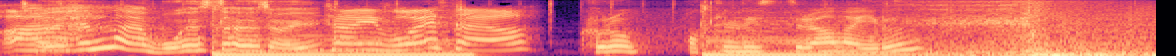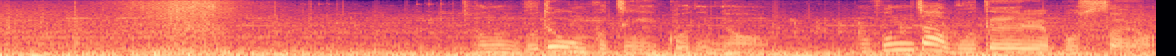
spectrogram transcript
저희 했나요? 뭐 했어요 저희? 저희 뭐 했어요? 그룹 버킷리스트를 하나 이룬? 저는 무대 공포증이 있거든요. 혼자 무대를 못 써요.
